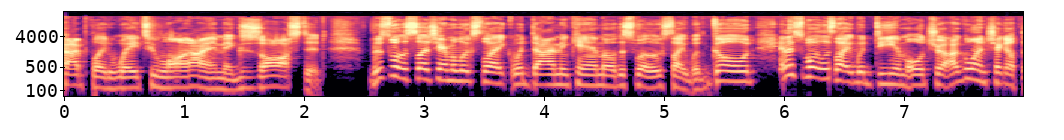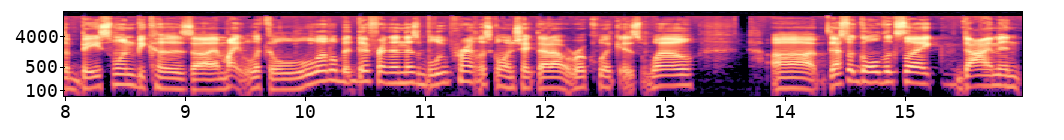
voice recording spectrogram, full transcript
I played way too long. I am exhausted. This is what the sledgehammer looks like with diamond camo. This is what it looks like with gold. And this is what it looks like with DM Ultra. I'll go and check out the base one because uh, it might look a little bit different than this blueprint. Let's go and check that out real quick as well. Uh, that's what gold looks like. Diamond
